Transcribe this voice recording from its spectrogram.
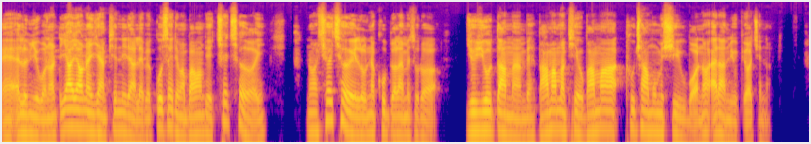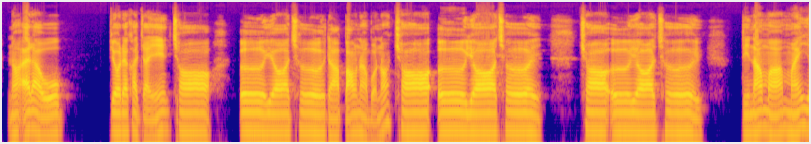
အဲအဲ့လိုမျိုးပေါ့နော်တယောက်ယောက်နဲ့ရန်ဖြစ်နေတာလည်းပဲကိုယ်စိတ်ထဲမှာဘာမှမဖြစ်ချစ်ချယ်နော်ချစ်ချယ်လို့နှစ်ခုပြောလိုက်မယ်ဆိုတော့ ရိုးရိုးတာမှန်ပဲဘာမှမဖြစ်ဘူးဘာမှထူးခြားမှုမရှိဘူးပေါ့နော်အဲ့ဒါမျိုးပြောချင်တာနော်အဲ့ဒါကိုပြောတဲ့ခါကျရင်ချောเออยอเชยဒါပေါင်းတာပေါ့နော်ချောเออยอเชยချောเออยอเชยဒီနောက်မှာမိုင်းရ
